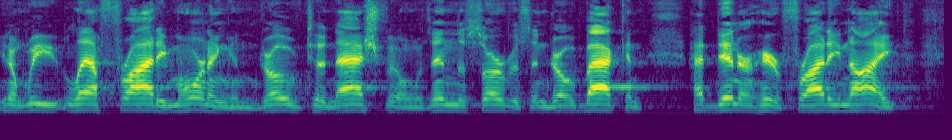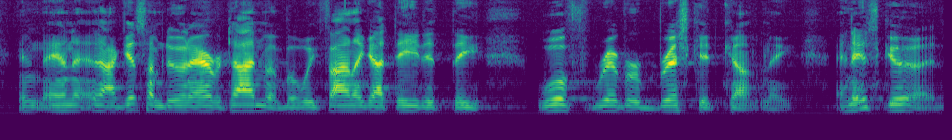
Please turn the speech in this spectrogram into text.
You know, we left Friday morning and drove to Nashville and was in the service and drove back and had dinner here Friday night. And, and, and I guess I'm doing advertisement, but we finally got to eat at the Wolf River Brisket Company. And it's good.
